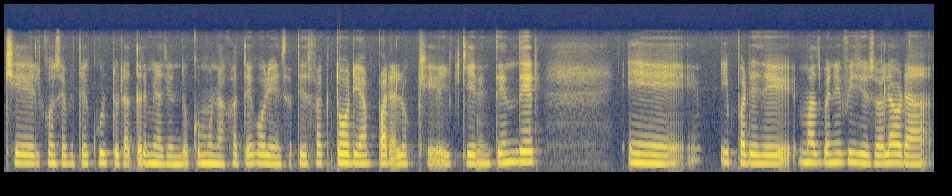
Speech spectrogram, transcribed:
que el concepto de cultura termina siendo como una categoría insatisfactoria para lo que él quiere entender eh, y parece más beneficioso a la hora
